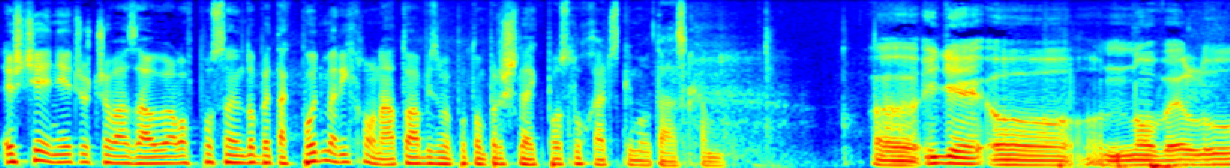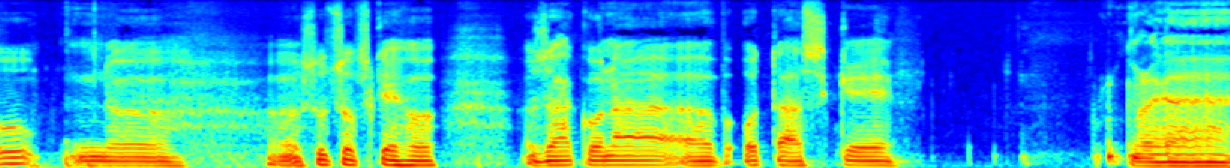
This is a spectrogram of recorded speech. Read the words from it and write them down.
ešte je niečo, čo vás zaujalo v poslednej dobe, tak poďme rýchlo na to, aby sme potom prešli aj k poslucháčským otázkam. Uh, ide o novelu uh, sudcovského zákona v otázke uh,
